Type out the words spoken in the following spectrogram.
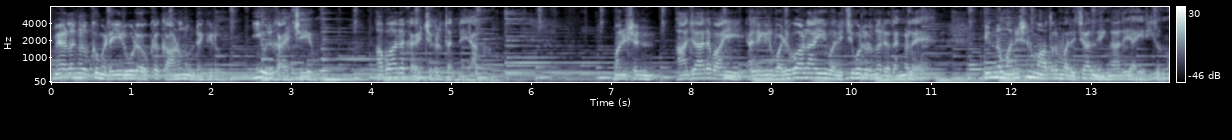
മേളങ്ങൾക്കും ഇടയിലൂടെ ഒക്കെ കാണുന്നുണ്ടെങ്കിലും ഈ ഒരു കാഴ്ചയും അപാര കാഴ്ചകൾ തന്നെയാണ്. മനുഷ്യൻ ആചാരമായി അല്ലെങ്കിൽ വഴിപാടായി വലിച്ചുകൊണ്ടിരുന്ന രഥങ്ങളെ ഇന്ന് മനുഷ്യൻ മാത്രം വലിച്ചാൽ നീങ്ങാതെയായിരിക്കുന്നു.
